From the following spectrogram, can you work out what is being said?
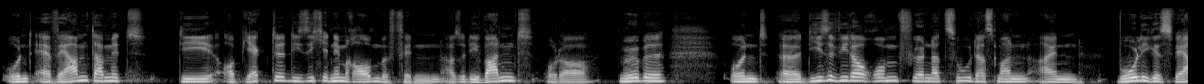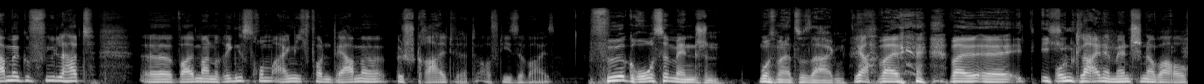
und erwärmt damit die Objekte, die sich in dem Raum befinden, also die Wand oder Möbel. Und äh, diese wiederum führen dazu, dass man ein wohliges Wärmegefühl hat, äh, weil man ringsrum eigentlich von Wärme bestrahlt wird auf diese Weise. Für große Menschen, muss man dazu sagen. Ja. Weil, weil äh, ich. Und kleine Menschen aber auch.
